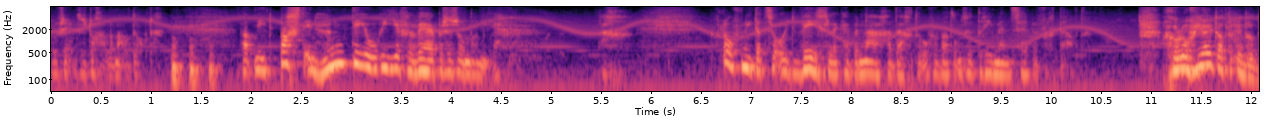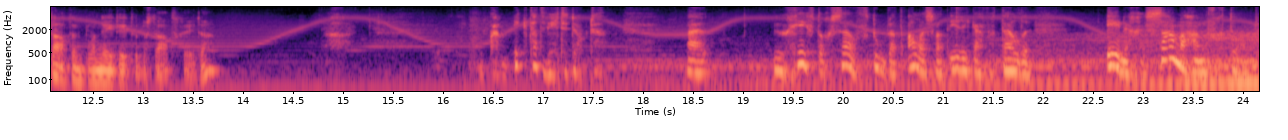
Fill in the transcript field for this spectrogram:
zo zijn ze toch allemaal, dokter. Wat niet past in hun theorieën verwerpen ze zonder meer. Ach, ik geloof niet dat ze ooit wezenlijk hebben nagedacht over wat onze drie mensen hebben verteld. Geloof jij dat er inderdaad een planeeteter bestaat, Greta? Hoe kan ik dat weten, dokter? Maar u geeft toch zelf toe dat alles wat Erika vertelde enige samenhang vertoont.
